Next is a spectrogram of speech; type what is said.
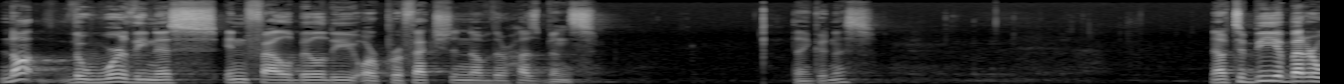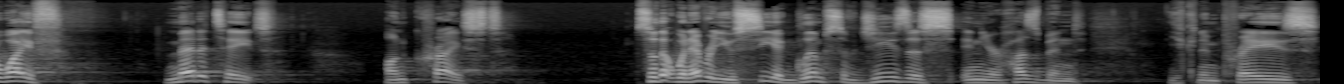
Not the worthiness, infallibility, or perfection of their husbands. Thank goodness. Now, to be a better wife, meditate on Christ so that whenever you see a glimpse of Jesus in your husband, you can praise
